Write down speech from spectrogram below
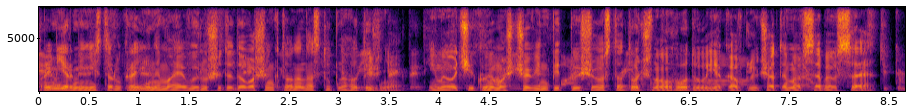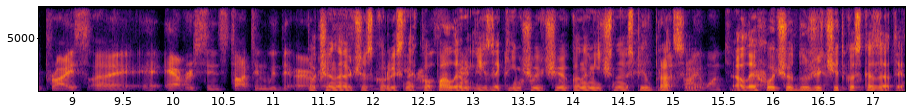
Прем'єр-міністр України має вирушити до Вашингтона наступного тижня, і ми очікуємо, що він підпише остаточну угоду, яка включатиме в себе все, починаючи з корисних копалин і закінчуючи економічною співпрацею. Але хочу дуже чітко сказати:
